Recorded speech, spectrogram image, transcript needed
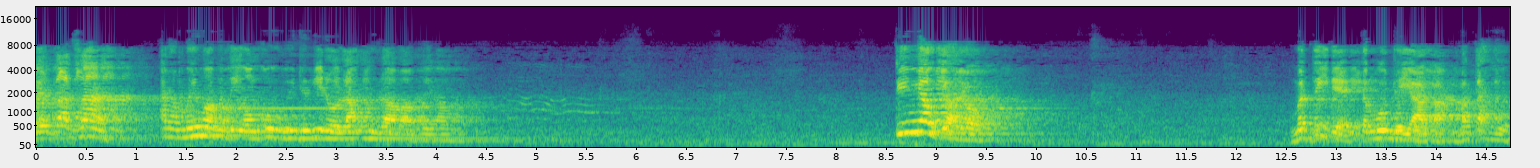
တယ်တတ်ဆန်းအဲ့တော့မိမမသိအောင်ကိုယ်ပြီးတပြည့်တော့လာထူတာပါဖေဟာတင်းမြောက်ကြတော့ မသိတဲ့သမုဒ္ဒရာကမတတ်လို့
